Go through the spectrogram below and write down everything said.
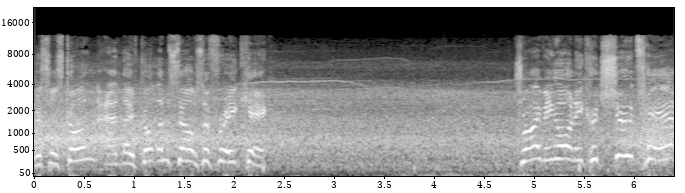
Whistle's gone, and they've got themselves a free kick. Driving on, he could shoot here.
